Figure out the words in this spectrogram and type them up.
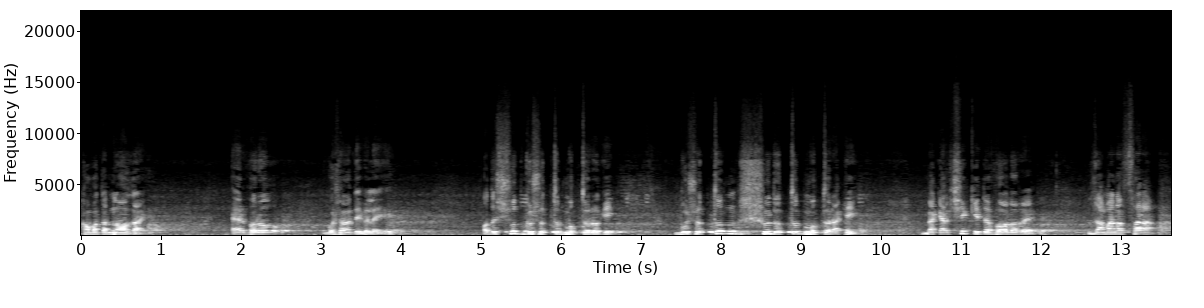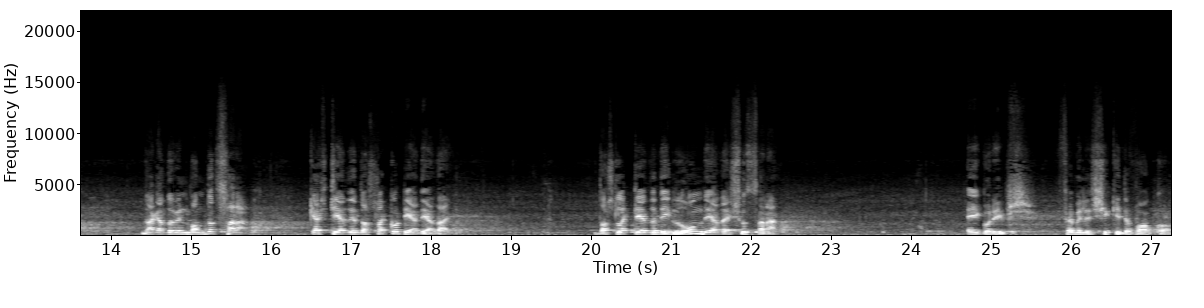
ক্ষমতা নেওয়া যায়। এরপরও ঘোষণা দিয়ে ফেলে ওদের সুদ ঘুষ মুক্ত রোগী ঘুষ সুদ উত্তর মুক্ত রাখি। বেকার শিক্ষিত ফলরে জামানত ছাড়া জাগা জমিন বন্ধক ছাড়া ক্যাশ টিয়া দিয়ে দশ লাখ টিয়া দেওয়া যায়। দশ লাখ টিয়া যদি লোন দেওয়া যায় সুদ ছাড়া, এই গরিব ফ্যামিলির শিক্ষিত হওয়া কম।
